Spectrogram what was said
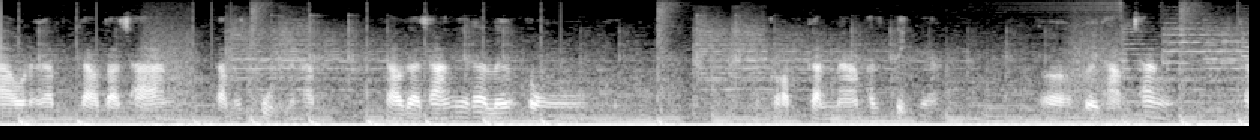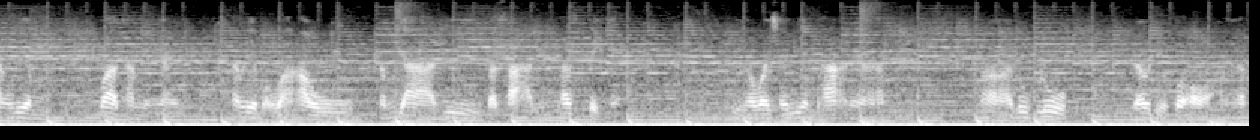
าวนะครับ กาวตาช้างทำให้ขุ่นนะครับ กาวตาช้างเนี่ยถ้าเลอะตรงกรอบกันน้ำพลาสติกเนี่ยเเคยถามช่างช่างเลี่ยมว่าทำยังไงช่างเลี่ยมบอกว่าเอาน้ำยาที่ประสานพลาสติกเนี่ยที่เขาไว้ใช้เลี่ยมพระเนี่ยนะครับรูปๆแล้วเดี๋ยวก็ออกนะครับ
